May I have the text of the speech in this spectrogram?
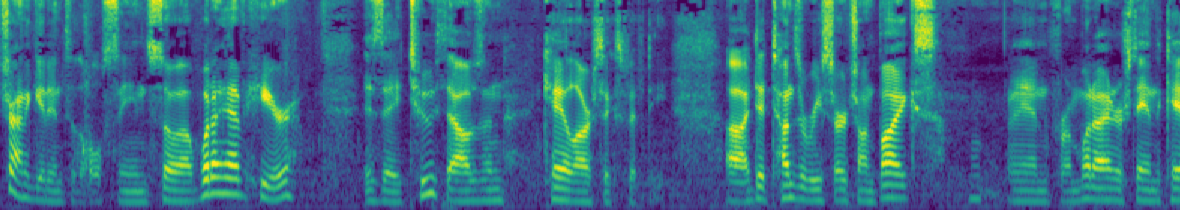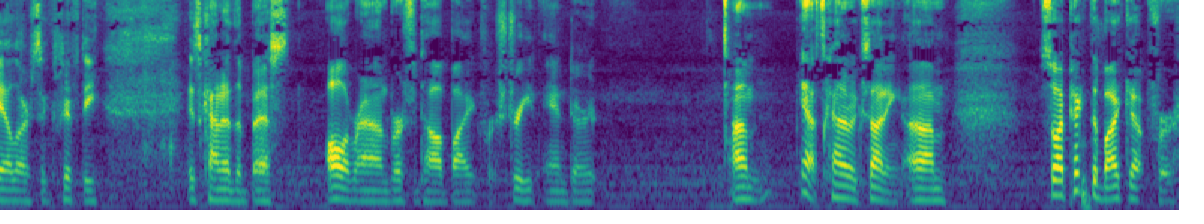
trying to get into the whole scene. So uh, what I have here is a 2000 KLR 650. Uh, I did tons of research on bikes, and from what I understand, the KLR 650 is kind of the best all-around versatile bike for street and dirt. Um, yeah, it's kind of exciting. Um, so I picked the bike up for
